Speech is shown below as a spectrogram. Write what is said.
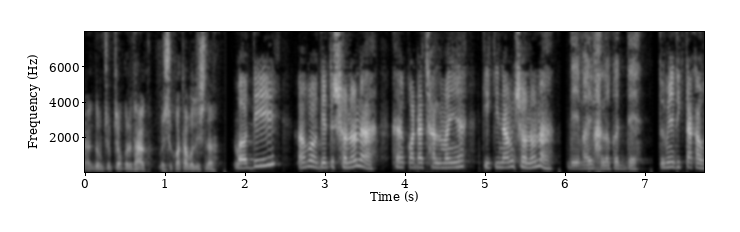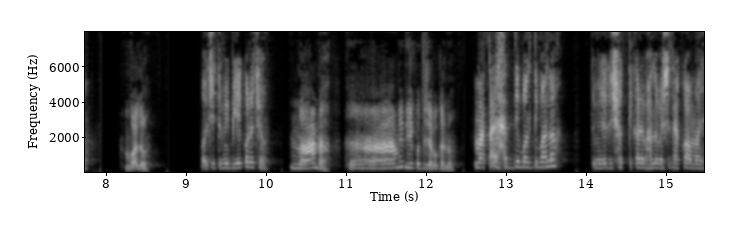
একদম চুপচাপ করে থাক বেশি কথা বলিস না। বৌদি ও বৌদি একটু শোনো না। হ্যাঁ কটা ছাল ছালমাইয়া কি কি নাম শোনো না? দে ভাই ভালো করে দে। তুমি এদিক তাকাও। বলো। বলছি তুমি বিয়ে করেছ? না না আ- আমি বিয়ে করতে যাব কেন? মাথায় হাত দিয়ে বলতে বলো। তুমি যদি সত্যিকারে ভালোবেসে থাকো আমায়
